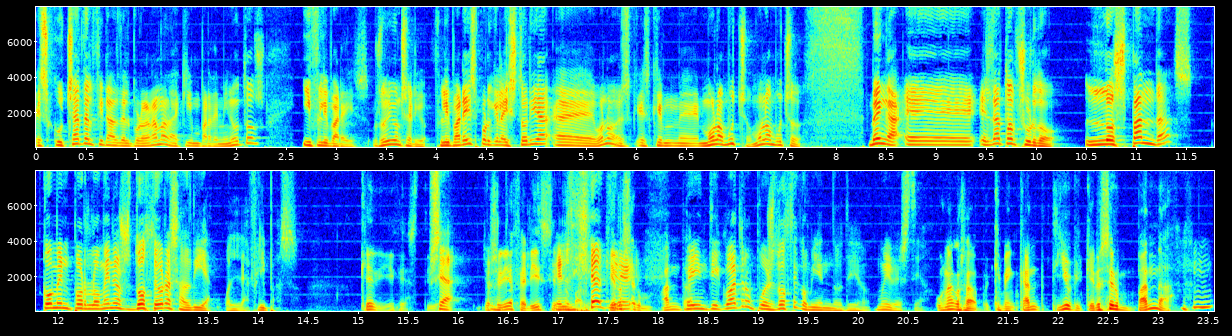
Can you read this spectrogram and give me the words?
Escuchad el final del programa de aquí un par de minutos y fliparéis. Os lo digo en serio, fliparéis porque la historia, eh, bueno, es, es que me mola mucho, mola mucho. Venga, eh, el dato absurdo. Los pandas comen por lo menos 12 horas al día. Hola, flipas. ¿Qué dices, tío? O sea, Yo sería feliz. el día Quiero ser un panda. 24, pues 12 comiendo, tío. Muy bestia. Una cosa que me encanta, tío, que quiero ser un panda.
